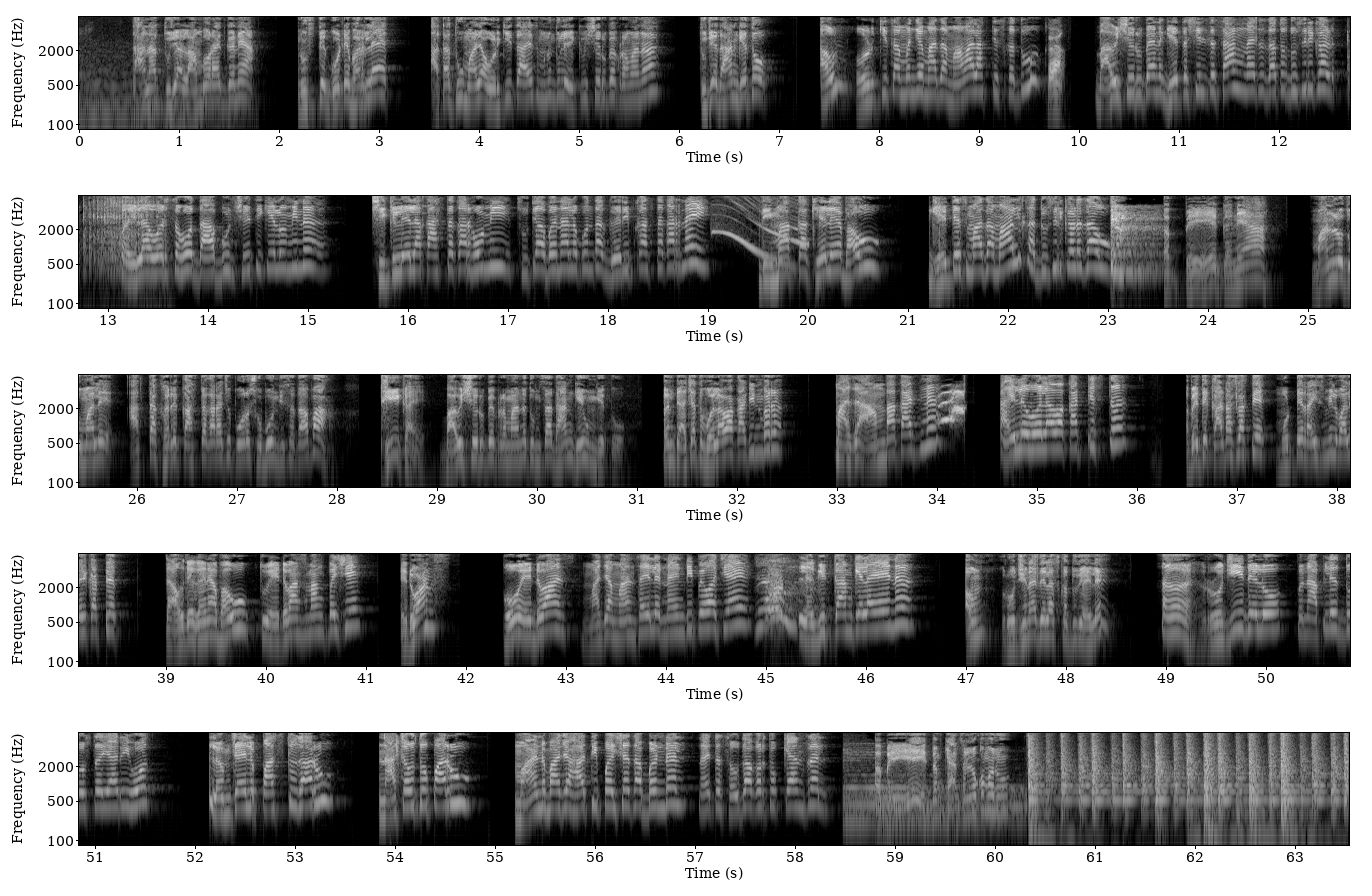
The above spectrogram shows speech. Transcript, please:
धानात तुझ्या लांबवर आहेत गण्या. नुसते गोटे भरले आहेत आता तू माझ्या ओळखीचा आहेस म्हणून तुला एकवीसशे रुपये प्रमाणे तुझे धान घेतो. औन ओळखीचा म्हणजे माझा मामा लागतेस का तू? बावीसशे रुपयाने घेत असेल तर सांग नाही तर जातो दुसरीकडे. पहिला वर्ष हो दाबून शेती केलो मी ना. शिकलेला कास्तकार हो मी चुत्या बनायला कोणता गरीब कास्तकार नाही. दिमाग का खेळ आहे भाऊ? घेतेस माझा माल का दुसरीकडे जाऊ? अबे गण्या मानलो तुम्हाला आता खरे कास्तकाराचे पोरं शोभून दिसत आबा. ठीक आहे बावीसशे रुपये प्रमाणे तुमचा धान घेऊन घेतो. पण त्याच्यात वलावा काढीन बरं. माझा आंबा काढ ना. कायले बोलावा काढतेस तर. अबे ते काढाच लागते. मोठे राईस मिल वाले काढतात. जाऊ दे गण्या भाऊ तू ऍडव्हान्स माग पैसे. ऍडव्हान्स हो ऍडव्हान्स माझ्या माणसाईला नाईन्टी पेवाची आहे. लगेच काम केलं आहे ना. औन रोजी नाही दिलास का तू द्यायले हं, रोजी दिलो पण आपलेच दोस्त यारी होत. लमचायला पाच तो दारू नाचवतो पारू. मांड माझ्या हाती पैशाचा बंडल नाही तर सौदा करतो कॅन्सल अबे एकदम कॅन्सल नको म्हणू.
